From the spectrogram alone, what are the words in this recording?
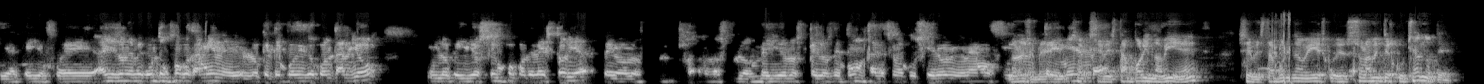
Y aquello fue, ahí es donde me cuento un poco también eh, lo que te he podido contar yo y lo que yo sé un poco de la historia, pero los, los, los bellos, los pelos de punta que se me pusieron y una emoción se, me, tremenda. se, se me están poniendo a mí, ¿eh? Se me están poniendo a mí solamente escuchándote.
